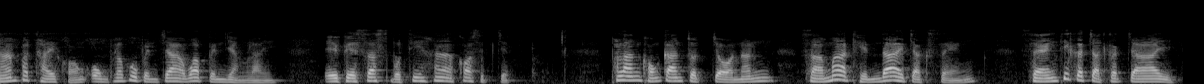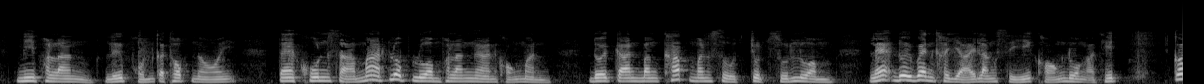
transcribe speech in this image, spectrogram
น้ำพระทัยขององค์พระผู้เป็นเจ้าว่าเป็นอย่างไร เอเฟซัสบทที่ห้าข้อสิบเจ็ดพลังของการจดจ่อนั้นสามารถเห็นได้จากแสง แสงที่กระจัดกระจายมีพลังหรือผลกระทบน้อย แต่คุณสามารถรวบรวมพลังงานของมัน โดยการบังคับมันสู่จุดศูนย์รวม และด้วยแว่นขยายรังสีของดวงอาทิตย์ ก็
